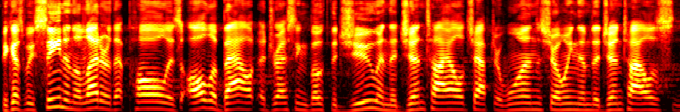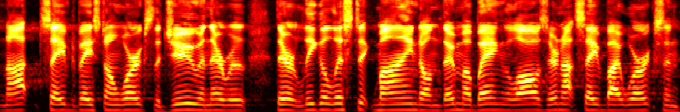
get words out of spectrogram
Because we've seen in the letter that Paul is all about addressing both the Jew and the Gentile, chapter 1, showing them the Gentiles not saved based on works, the Jew and their, their legalistic mind on them obeying the laws, they're not saved by works, and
